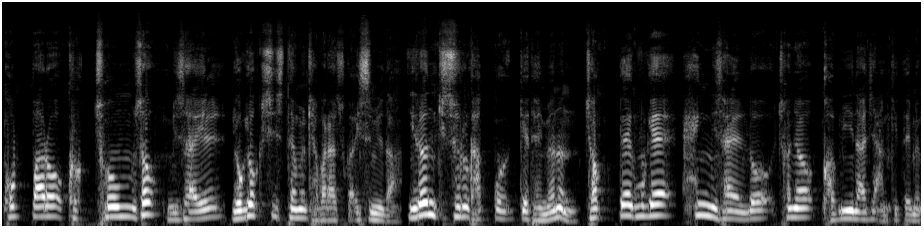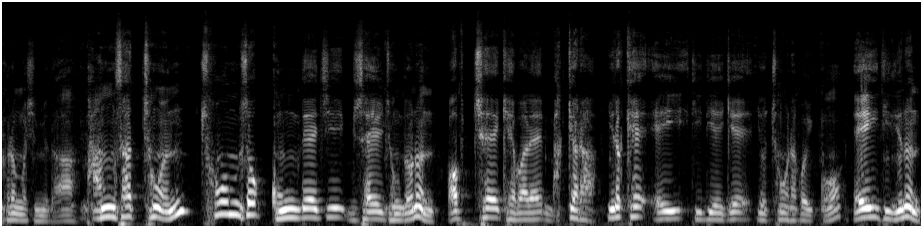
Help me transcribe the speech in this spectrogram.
곧바로 극초음속 미사일 요격 시스템을 개발할 수가 있습니다. 이런 기술을 갖고 있게 되면은 적대국의 핵미사일도 전혀 겁이 나지 않기 때문에 그런 것입니다. 방사청은 초음속 공대지 미사일 정도는 업체 개발에 맡겨라 이렇게 ADD에게 요청을 하고 있고 ADD는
